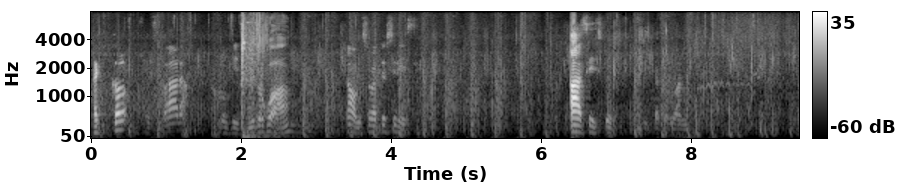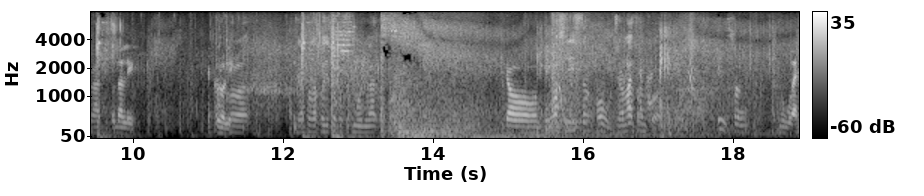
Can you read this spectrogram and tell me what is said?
Eccolo, spara. L'ho visto. Dietro qua? No, mi sono più a sinistra. Ah, sì, scusa. Aspetta, guarda. Sono tipo da lì. Eccolo lì. Ancora- Ha tirato da qua dietro questo di merda qua. Ho... Uno a sinistra. Oh, c'è un altro ancora. Qui sono due.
